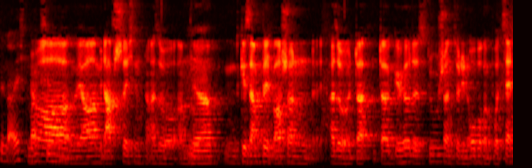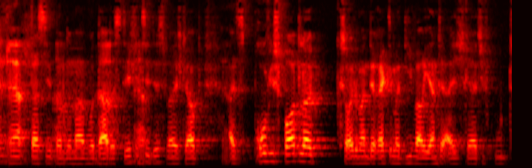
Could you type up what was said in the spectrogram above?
vielleicht maximal. Ja, mit Abstrichen. Also ähm, ja. Gesamtbild war schon, also da, da gehörtest du schon zu den oberen Prozent. Ja, das sieht man dann mal, wo da das Defizit ist, weil ich glaube, als Profisportler sollte man direkt immer die Variante eigentlich relativ gut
